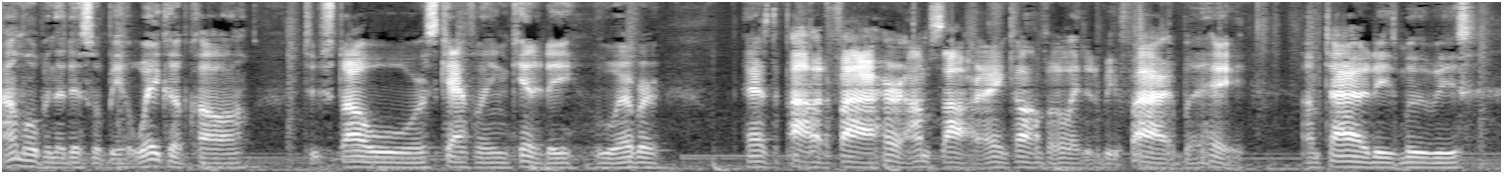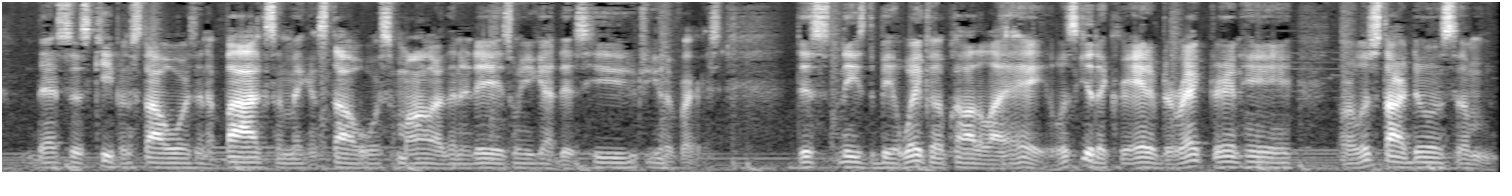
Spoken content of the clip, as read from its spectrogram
I'm hoping that this will be a wake up call to Star Wars, Kathleen Kennedy, whoever has the power to fire her. I'm sorry, I ain't calling for the lady to be fired, but hey, I'm tired of these movies that's just keeping Star Wars in a box and making Star Wars smaller than it is when you got this huge universe. This needs to be a wake up call to like, hey, let's get a creative director in here, or let's start doing some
